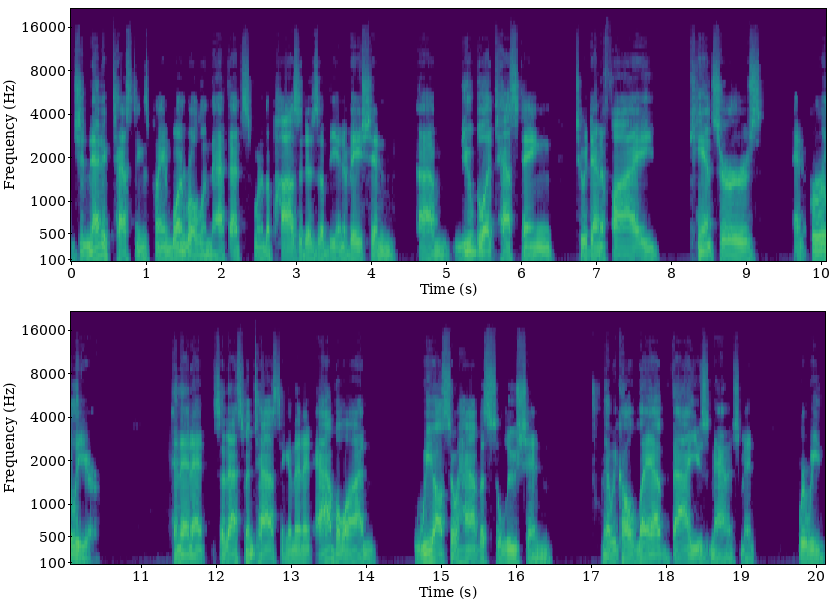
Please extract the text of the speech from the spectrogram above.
genetic testing is playing one role in that. That's one of the positives of the innovation. Um, new blood testing to identify cancers and earlier. And then at, so that's fantastic. And then at Avalon, we also have a solution that we call lab values management, where we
